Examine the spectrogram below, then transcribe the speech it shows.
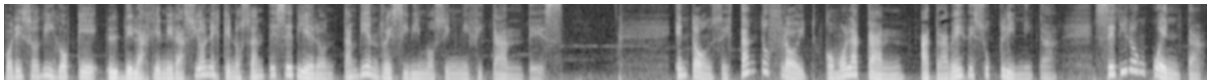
por eso digo que de las generaciones que nos antecedieron también recibimos significantes. Entonces, tanto Freud como Lacan, a través de su clínica, se dieron cuenta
